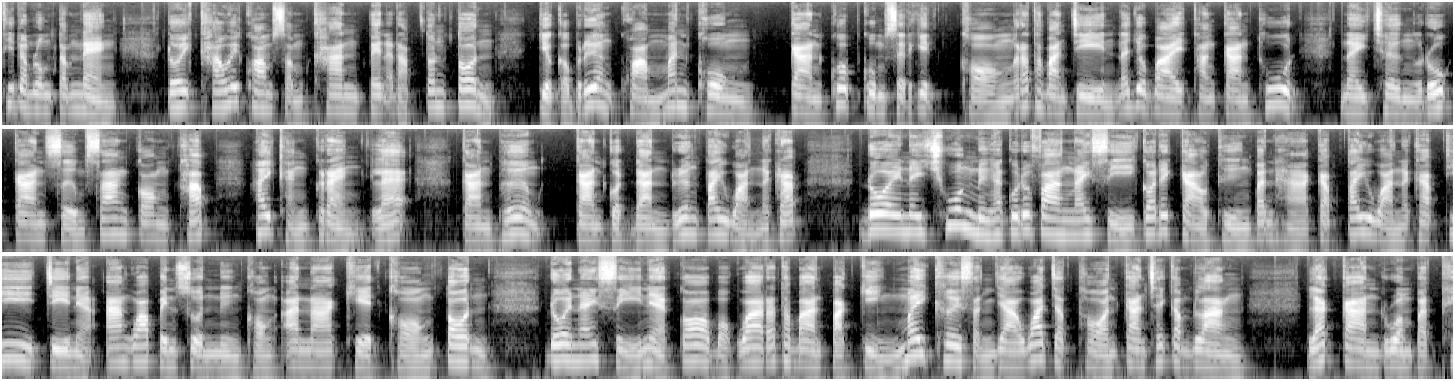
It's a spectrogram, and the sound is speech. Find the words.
ที่ดำรงตำแหน่ง โดยเขาให้ความสำคัญเป็นอันดับต้นๆ เกี่ยวกับเรื่องความมั่นคง การควบคุมเศรษฐกิจของรัฐบาลจีน นโยบายทางการทูตในเชิงรุกการเสริมสร้างกองทัพ ให้แข็งแกร่งและการเพิ่มการกดดันเรื่องไต้หวันนะครับ โดยในช่วงหนึ่งครับคุณผู้ฟังนายสีก็ได้กล่าวถึงปัญหากับไต้หวันนะครับ ที่จีนเนี่ยอ้างว่าเป็นส่วนหนึ่งของอาณาเขตของตน โดยนายสีเนี่ยก็บอกว่ารัฐบาลปักกิ่งไม่เคยสัญญาว่าจะถอนการใช้กำลัง และการรวมประเท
